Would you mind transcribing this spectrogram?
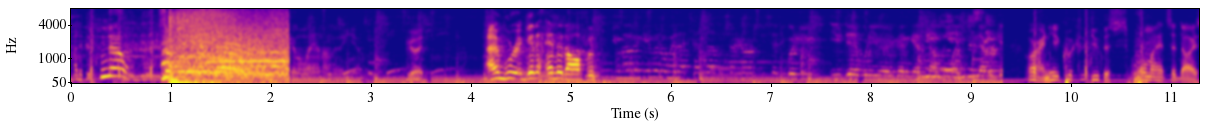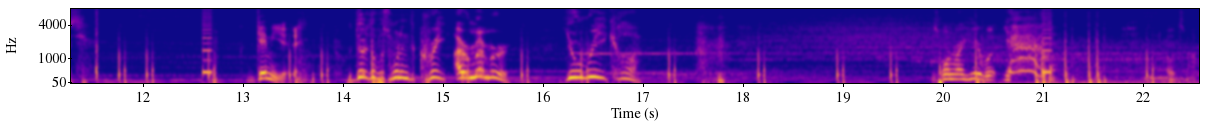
Got it. No. So- gonna land on it again. Good. And we're gonna end it off with. You haven't given away that 10,000 shiny arrows you said what you, you did when you were gonna get them. Like, you never get All right, I need to quickly do this before my headset dies. Give me it. There, there was one in the crate. I remember. Eureka. There's one right here. Will- Yeah. Oh, it's not.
